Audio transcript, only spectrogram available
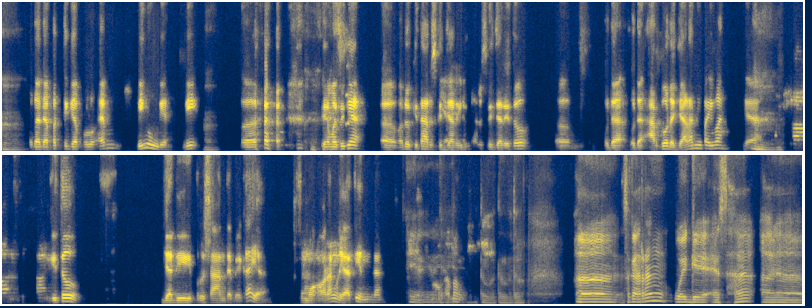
Hmm. udah dapat 30 M bingung dia. Ini Hmm. eh, ya maksudnya eh, waduh kita harus kejar Iya, iya. ini, harus kejar itu. Eh, udah udah Argo udah jalan nih Pak Iwan. Ya, itu jadi perusahaan TBK ya semua orang liatin kan. Iya, iya, iya, iya. mau. Betul, betul, betul. Eh, sekarang WGSH eh,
